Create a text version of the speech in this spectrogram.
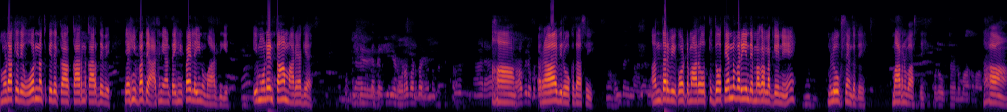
ਮੁੰਡਾ ਕਿਤੇ ਹੋਰ ਨਾ ਕਿਤੇ ਕਾਰਨ ਕਰ ਦੇਵੇ ਤੇ ਅਸੀਂ ਬੱਧੇ ਹੱਥ ਨਹੀਂ ਆਣ ਤੇ ਅਸੀਂ ਪਹਿਲੇ ਇਹਨੂੰ ਮਾਰ ਦਈਏ। ਇਹ ਮੁੰਡੇ ਨੂੰ ਤਾਂ ਮਾਰਿਆ ਗਿਆ। ਜੇ ਬੱਚੀ ਇਹ ਰੋੜਾ ਪੜਦਾ ਸੀ ਉਹਨਾਂ ਦਾ ਹਾਂ ਰਾਹ ਵੀ ਰੋਕਦਾ ਸੀ। ਅੰਦਰ ਵੀ ਕੁੱਟ ਮਾਰ ਉੱਥੇ ਦੋ ਤਿੰਨ ਵਾਰੀ ਇਹਦੇ ਮਗਰ ਲੱਗੇ ਨੇ ਮਲੂਕ ਸਿੰਘ ਦੇ ਮਾਰਨ ਵਾਸਤੇ। ਮਲੋਕ ਸਿੰਘ ਨੂੰ ਮਾਰਨ ਵਾਲਾ ਹਾਂ।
